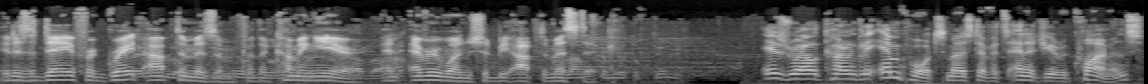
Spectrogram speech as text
It is a day for great optimism for the coming year, and everyone should be optimistic. Israel currently imports most of its energy requirements.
